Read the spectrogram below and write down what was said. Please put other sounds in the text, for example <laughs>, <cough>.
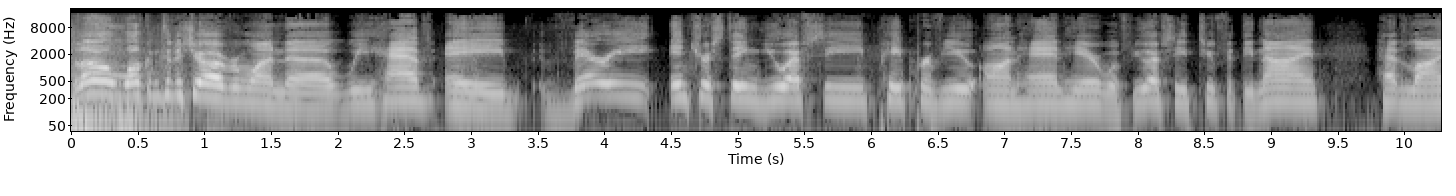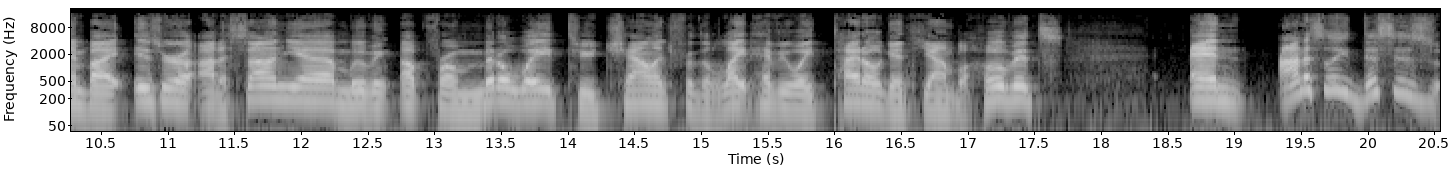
Hello and welcome to the show, everyone. Uh, we have a very interesting UFC pay per view on hand here with UFC 259, headlined by Israel Adesanya, moving up from middleweight to challenge for the light heavyweight title against Jan Blachowicz. And honestly, this is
